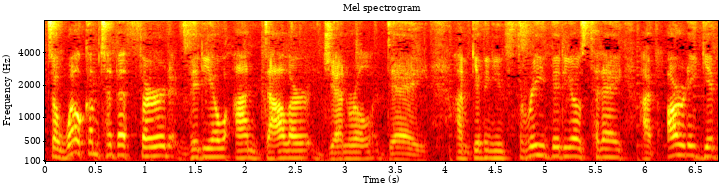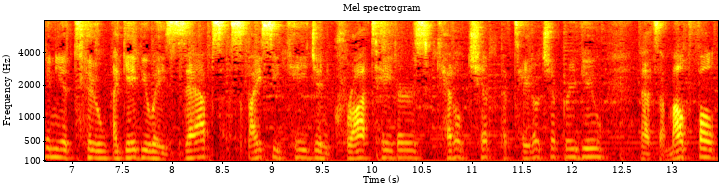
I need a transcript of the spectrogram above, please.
So welcome to the third video on Dollar General Day. I'm giving you three videos today. I've already given you two. I gave you a Zapp's Spicy Cajun Crawtators Kettle Chip Potato Chip review. That's a mouthful.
